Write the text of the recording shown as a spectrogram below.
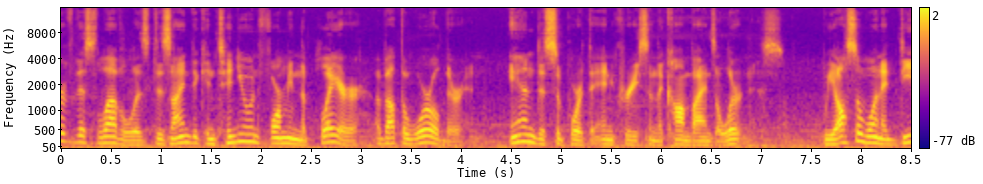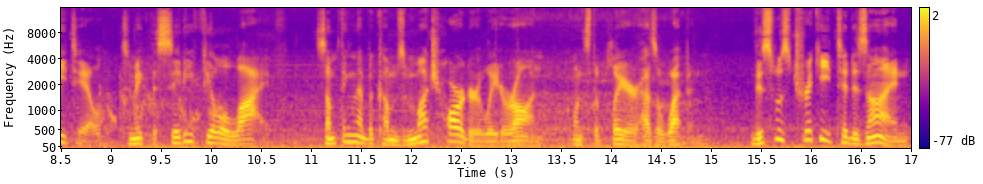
Of this level is designed to continue informing the player about the world they're in, and to support the increase in the Combine's alertness. We also wanted detail to make the city feel alive, something that becomes much harder later on once the player has a weapon. This was tricky to design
